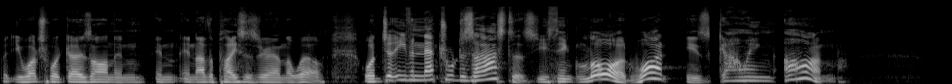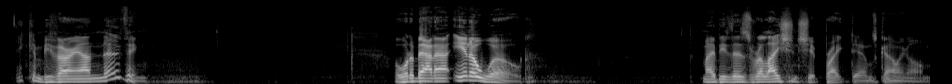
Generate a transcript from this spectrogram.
but you watch what goes on in, in, in other places around the world. Or even natural disasters. You think, Lord, what is going on? It can be very unnerving. Or what about our inner world? Maybe there's relationship breakdowns going on.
